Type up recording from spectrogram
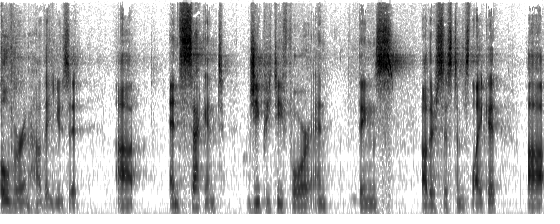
over and how they use it. Uh, and second, GPT-4 and things, other systems like it, uh,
